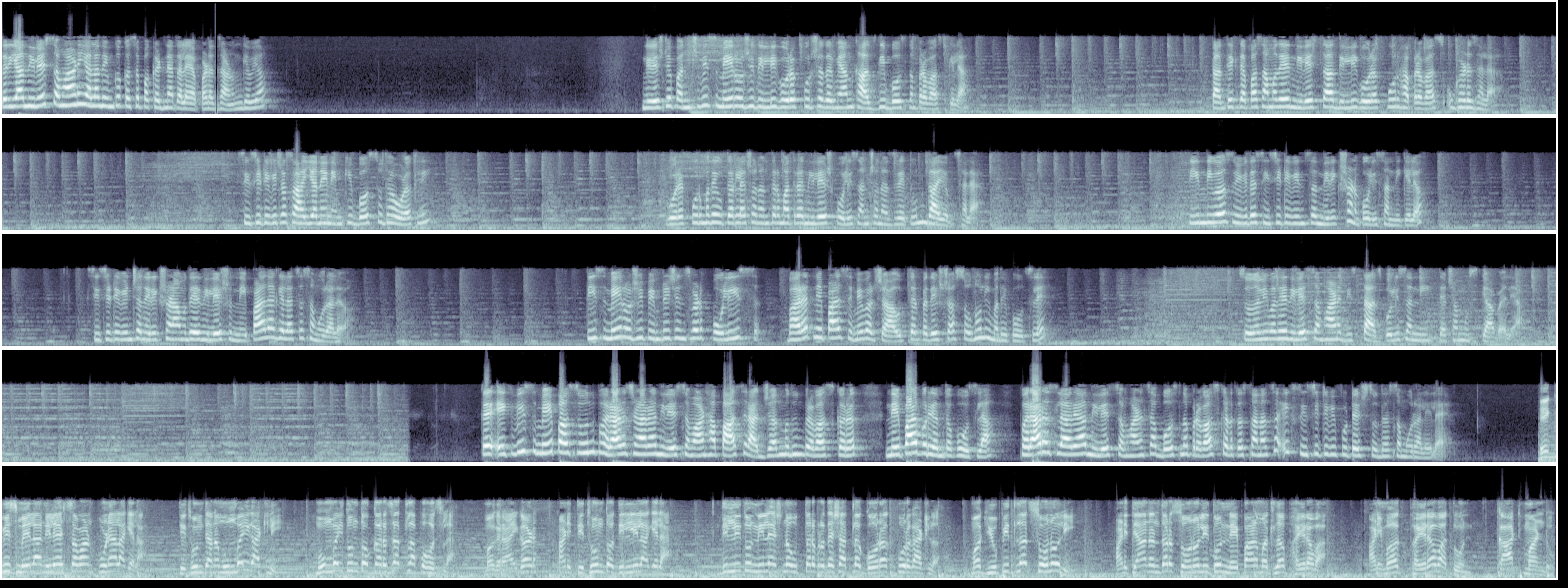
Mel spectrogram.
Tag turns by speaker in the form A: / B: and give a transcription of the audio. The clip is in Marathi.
A: तर या निलेश चव्हाण याला नेमकं कसं पकडण्यात आलंय आपण जाणून घेऊया. निलेशने पंचवीस मे रोजी दिल्ली गोरखपूरच्या दरम्यान खासगी बसनं प्रवास केला. तांत्रिक तपासामध्ये निलेशचा दिल्ली गोरखपूर हा प्रवास उघड झाला. सीसीटीव्हीच्या सहाय्याने नेमकी बस सुद्धा ओळखली. गोरखपूरमध्ये उतरल्याच्या नंतर मात्र निलेश पोलिसांच्या नजरेतून गायब झाला. तीन दिवस विविध सीसीटीव्हींचं निरीक्षण पोलिसांनी केलं. सीसीटीव्हींच्या निरीक्षणामध्ये निलेश नेपाळला गेल्याचं समोर आलं. तीस मे रोजी पिंपरी चिंचवड पोलीस भारत नेपाळ सीमेवरच्या उत्तर प्रदेशच्या सोनोलीमध्ये पोहोचले. सोनोलीमध्ये निलेश चव्हाण दिसताच पोलिसांनी त्याच्या मुसक्या वळल्या तर एकवीस मे पासून फरार असणारा निलेश चव्हाण हा पाच राज्यांमधून प्रवास करत नेपाळपर्यंत पोहोचला. फरार असणाऱ्या निलेश चव्हाणचा बसनं प्रवास करत असतानाचं एक सीसीटीव्ही फुटेज सुद्धा समोर आलेलं आहे.
B: एकवीस मेला निलेश चव्हाण पुण्याला गेला. तिथून त्यानं मुंबई गाठली. मुंबईतून तो कर्जतला पोहोचला. मग रायगड आणि तिथून तो दिल्लीला गेला. दिल्लीतून निलेशनं उत्तर प्रदेशातलं गोरखपूर गाठलं. मग युपीतलंच सोनोली आणि त्यानंतर सोनोलीतून नेपाळमधलं भैरवा आणि मग भैरवातून काठमांडू.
